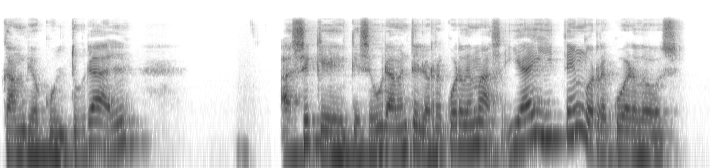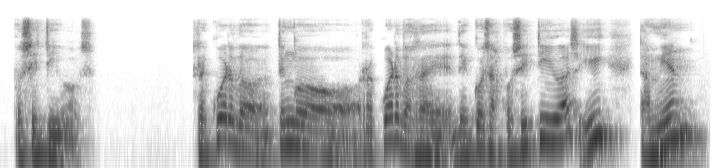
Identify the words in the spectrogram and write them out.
cambio cultural, hace que, que seguramente lo recuerde más. Y ahí tengo recuerdos positivos recuerdo, tengo recuerdos de, cosas positivas y también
